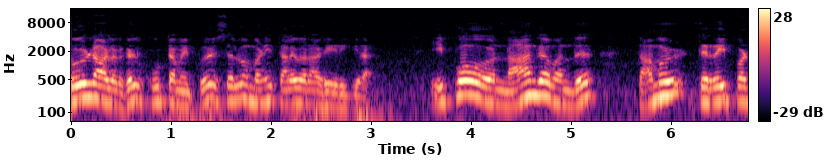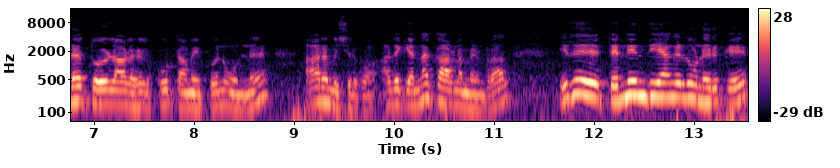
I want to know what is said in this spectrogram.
தொழிலாளர்கள் கூட்டமைப்பு செல்வமணி தலைவராக இருக்கிறார். இப்போ நாங்க வந்து தமிழ் திரைப்பட தொழிலாளர்கள் கூட்டமைப்புன்னு ஒன்று ஆரம்பிச்சிருக்கோம். அதுக்கு என்ன காரணம் என்றால் இது தென்னிந்தியாங்கிறது ஒன்று இருக்கு.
